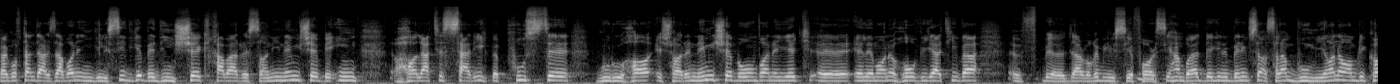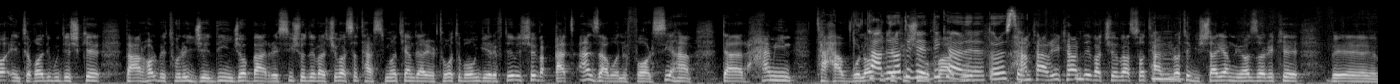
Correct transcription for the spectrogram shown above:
و گفتن در زبان انگلیسی دیگه بدین شکل خبررسانی نمیشه به این حالت سریح به پوست گروه ها اشاره نمیشه به عنوان یک المان هویتی و در واقع بی بی سی فارسی هم باید بگیم بنویسه مثلا بومیان آمریکا انتقادی بودش که به هر حال به طور جدی اینجا بررسی شده و چه واسه تصمیماتی هم در ارتباط با اون گرفته بشه و قطعا زبان فارسی هم در همین تحولاتی که جدی کرده درسته. هم تغییر کرده و چه بسا تغییرات بیشتری هم نیاز داره که به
